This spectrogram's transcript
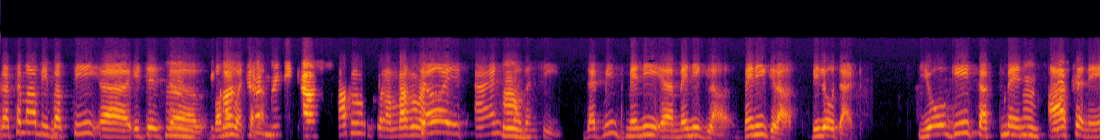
प्रथमा विभक्ति इट् इस् बहुवचनं। That means many many glass many grass below that yogi तस्मिन् आसने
